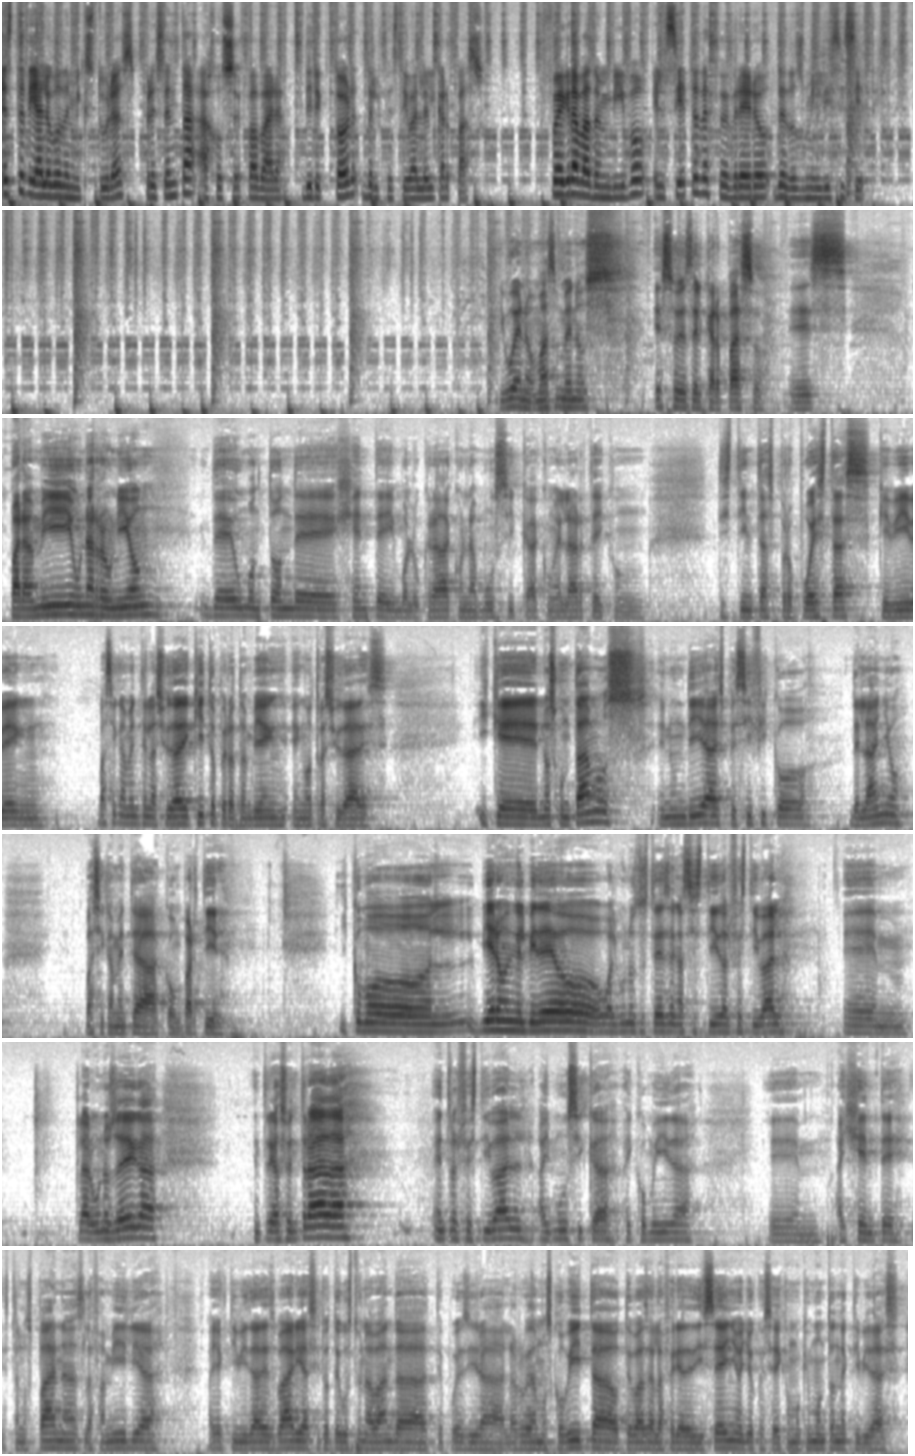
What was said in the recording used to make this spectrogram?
Este diálogo de mixturas presenta a José Favara, director del Festival del Carpazo. Fue grabado en vivo el 7 de febrero de 2017. Y bueno, más o menos eso es el Carpazo. Es para mí una reunión de un montón de gente involucrada con la música, con el arte y con distintas propuestas que viven básicamente en la ciudad de Quito, pero también en otras ciudades. Y que nos juntamos en un día específico del año, básicamente a compartir. Y como vieron en el video, o algunos de ustedes han asistido al festival, em, claro, uno llega, entrega su entrada, entra al festival, hay música, hay comida, em, hay gente, están los panas, la familia, hay actividades varias, si no te gusta una banda te puedes ir a la Rueda Moscovita o te vas a la feria de diseño, yo qué sé, como que un montón de actividades.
